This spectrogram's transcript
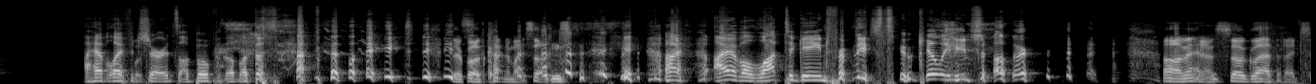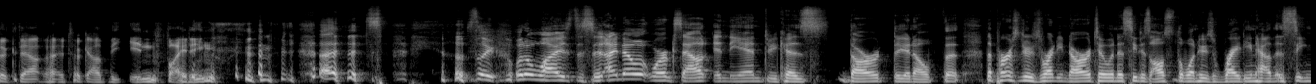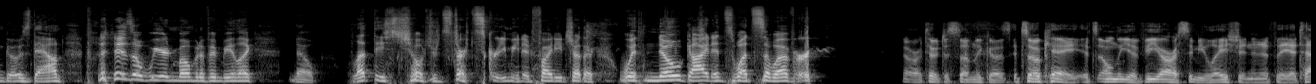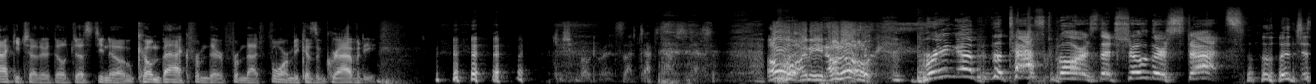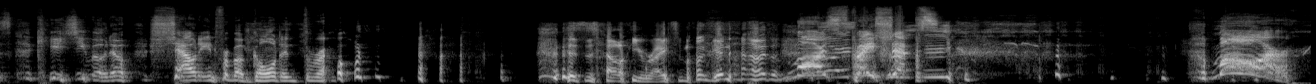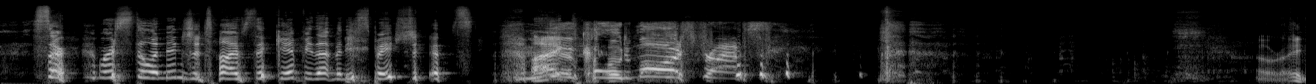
I have life insurance on both of them. Let this happen." Like, They're both kind of my sons. I I have a lot to gain from these two killing each other. oh man, I'm so glad that I took down I took out the infighting. Uh, it's, I was like, what a wise decision. I know it works out in the end because Naruto, you know, the, the person who's writing Naruto in this scene is also the one who's writing how this scene goes down. But it is a weird moment of him being like, no, let these children start screaming and fight each other with no guidance whatsoever. Naruto just suddenly goes, "It's okay. It's only a VR simulation, and if they attack each other, they'll just, you know, come back from their from that form because of gravity." oh, I mean, oh no! Bring up the task bars that show their stats. Just Kishimoto shouting from a golden throne. this is how he writes manga now. Like, More spaceships! More! Sir, we're still in ninja times. There can't be that many spaceships. I have code more straps. All right.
